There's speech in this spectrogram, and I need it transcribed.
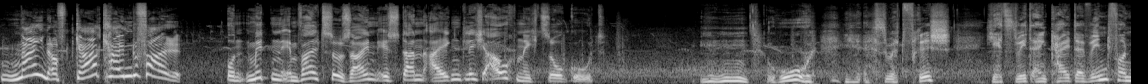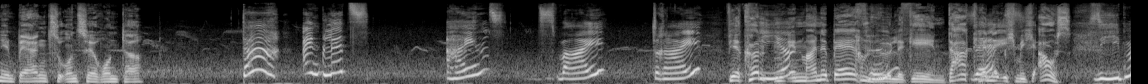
Nein, auf gar keinen Fall. Und mitten im Wald zu sein, ist dann eigentlich auch nicht so gut. Uh, es wird frisch. Jetzt weht ein kalter Wind von den Bergen zu uns herunter. Da, ein Blitz. Eins, zwei, drei, Wir könnten Vier, in meine Bärenhöhle fünf, gehen, da kenne sechs, ich mich aus. sieben,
